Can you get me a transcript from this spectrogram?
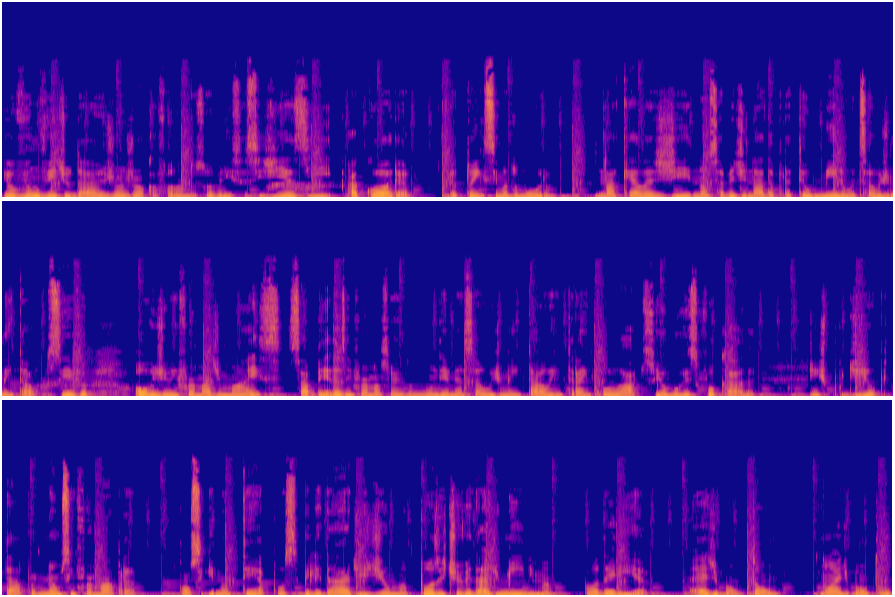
Eu vi um vídeo da Jojoca falando sobre isso esses dias e agora eu tô em cima do muro, naquelas de não saber de nada para ter o mínimo de saúde mental possível ou de me informar demais, saber das informações do mundo e a minha saúde mental entrar em colapso e eu morrer sufocada. A gente podia optar por não se informar para conseguir manter a possibilidade de uma positividade mínima? Poderia. É de bom tom? Não é de bom tom.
